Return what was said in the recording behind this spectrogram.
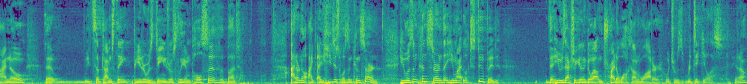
I know that we sometimes think Peter was dangerously impulsive, but I don't know. I, I, he just wasn't concerned. He wasn't concerned that he might look stupid, that he was actually going to go out and try to walk on water, which was ridiculous, you know?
